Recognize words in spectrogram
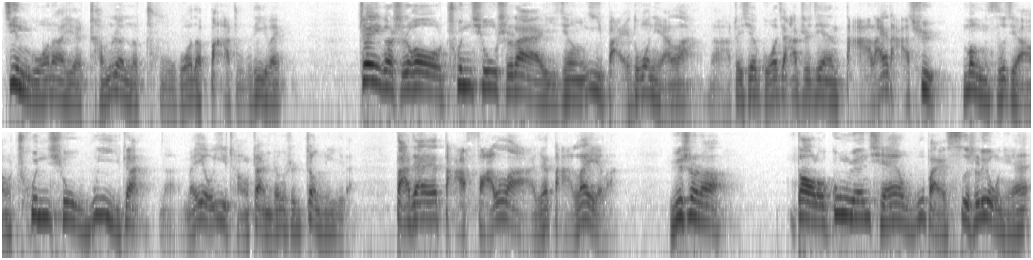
晋国呢也承认了楚国的霸主地位。这个时候春秋时代已经一百多年了啊，这些国家之间打来打去。孟子讲春秋无义战啊，没有一场战争是正义的，大家也打烦了，也打累了。于是呢，到了公元前五百四十六年。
